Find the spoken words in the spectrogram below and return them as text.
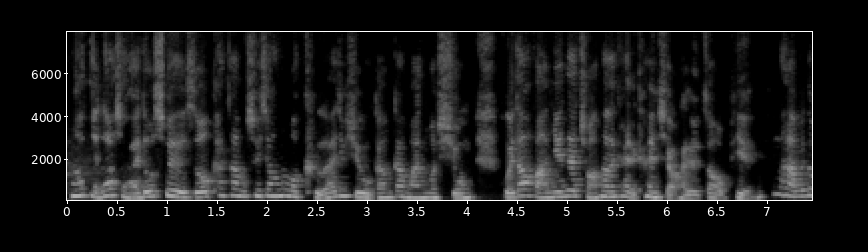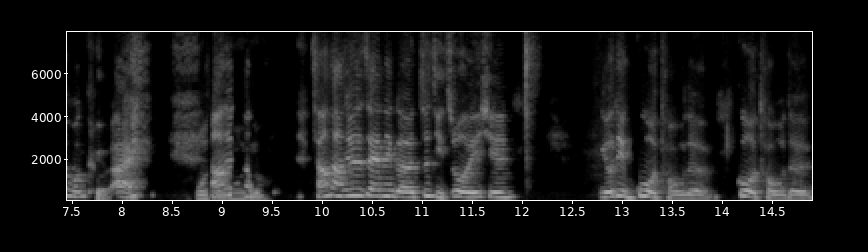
然后等到小孩都睡的时候，看他们睡觉那么可爱，就觉得我刚刚干嘛那么凶？回到房间，在床上就开始看小孩的照片，他们那么可爱。我懂，我懂。常常就是在那个自己做了一些有点过头的、过头的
